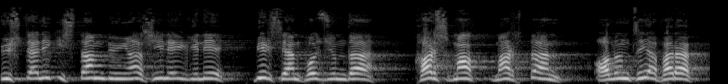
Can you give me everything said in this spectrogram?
üstelik İslam dünyası ile ilgili bir sempozyumda Kars Mart'tan alıntı yaparak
